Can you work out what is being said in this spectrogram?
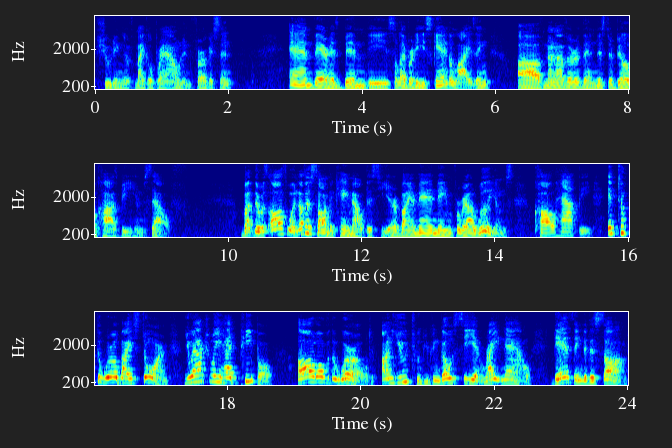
shooting of Michael Brown in Ferguson. And there has been the celebrity scandalizing of none other than Mr. Bill Cosby himself. But there was also another song that came out this year by a man named Pharrell Williams called Happy. It took the world by storm. You actually had people all over the world on YouTube. You can go see it right now dancing to this song.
